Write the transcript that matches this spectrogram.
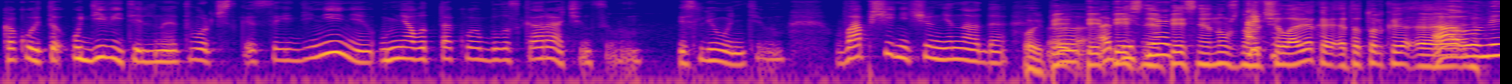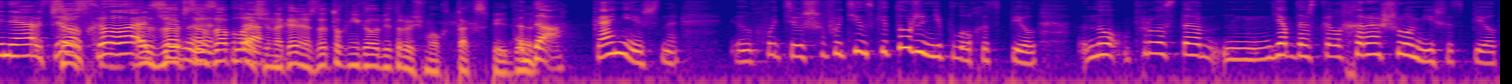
какое-то удивительное творческое соединение. У меня вот такое было с Караченцевым и с Леонтьевым. Вообще ничего не надо Ой, э, пе- песня, объяснять. песня нужного человека, это только... э, А у меня все схвачено. За все Да. заплачено, конечно. Это только Николай Петрович мог так спеть, да? Да, конечно. Э, Хоть Шафутинский тоже неплохо спел, но просто, я бы даже сказала, хорошо Миша спел.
